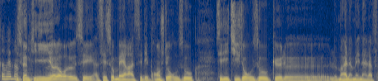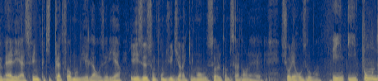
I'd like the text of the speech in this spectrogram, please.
quand même Il se fait un petit nid, alors euh, c'est assez sommaire, hein, c'est des branches de roseau, c'est des tiges de roseau que le, le mâle amène à la femelle et elle se fait une petite plateforme au milieu de la roselière. Et les œufs sont pondus directement au sol, comme ça, dans les, sur les roseaux, hein, Et ils- pondent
